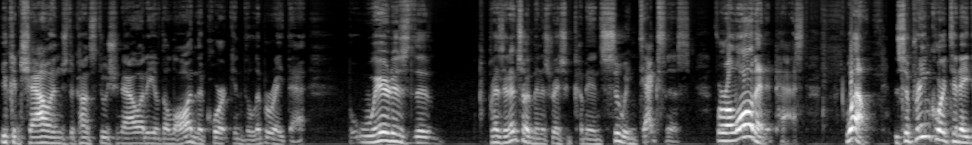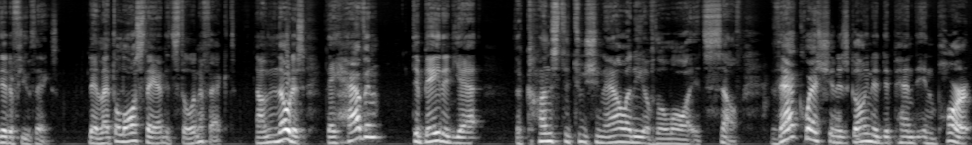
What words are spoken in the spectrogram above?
you can challenge the constitutionality of the law and the court can deliberate that. But where does the presidential administration come in suing Texas for a law that it passed? Well, the Supreme Court today did a few things. They let the law stand, it's still in effect. Now, notice they haven't debated yet the constitutionality of the law itself. That question is going to depend in part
